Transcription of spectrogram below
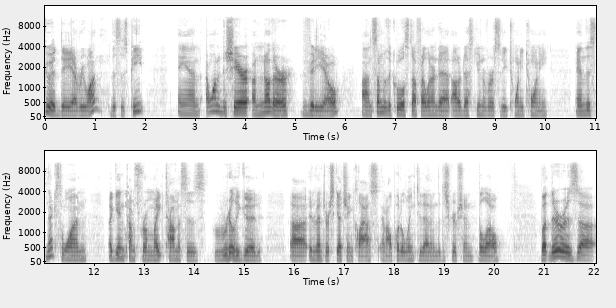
Good day everyone, this is Pete and I wanted to share another video on some of the cool stuff I learned at Autodesk University 2020 and this next one again comes from Mike Thomas's really good uh, inventor sketching class and I'll put a link to that in the description below. But there is a,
